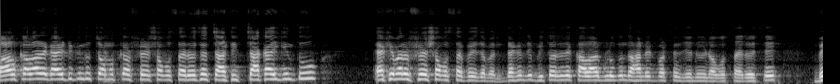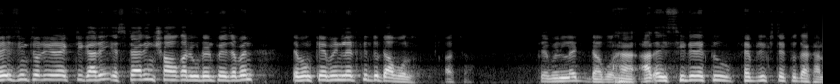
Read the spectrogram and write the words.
পাল কালারের গাড়িটি কিন্তু চমৎকার ফ্রেশ অবস্থায় রয়েছে চারটির চাকাই কিন্তু একেবারে ফ্রেশ অবস্থায় পেয়ে যাবেন। দেখেন যে ভিতরে যে কালারগুলো কিন্তু হান্ড্রেড পার্সেন্ট জেনুইন অবস্থায় রয়েছে। বেজ ইন্টেরিয়র একটি গাড়ি স্টারিং সহকারে উডেন পেয়ে যাবেন এবং কেবিন লাইট কিন্তু ডাবল আচ্ছা। কেবিন লাইট ডাবল হ্যাঁ আর এই সিটের একটু ফেব্রিক্সটা একটু দেখান।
